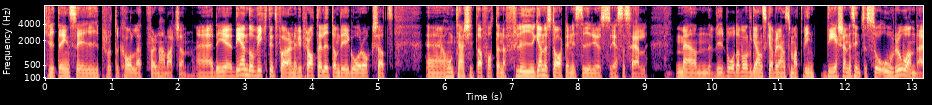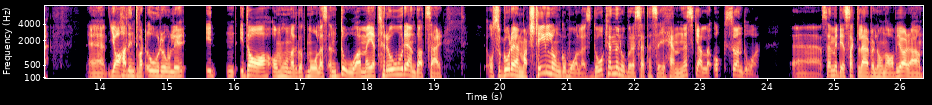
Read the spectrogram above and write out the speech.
krita in sig i protokollet för den här matchen. Eh, det, är- det är ändå viktigt för henne. Vi pratade lite om det igår också, att eh, hon kanske inte har fått den där flygande starten i Sirius i SSL, men vi båda var ganska överens om att vi, det kändes inte så oroande. Jag hade inte varit orolig i, idag om hon hade gått mållös ändå, men jag tror ändå att så här, och så går det en match till och hon går mållös, då kan det nog börja sätta sig i hennes skalle också ändå. Eh, sen med det sagt lär väl hon avgöra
